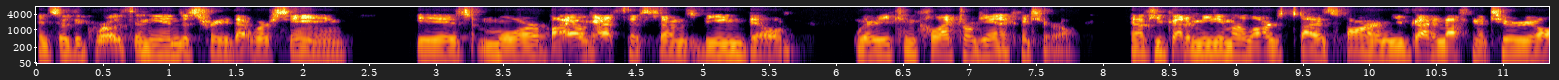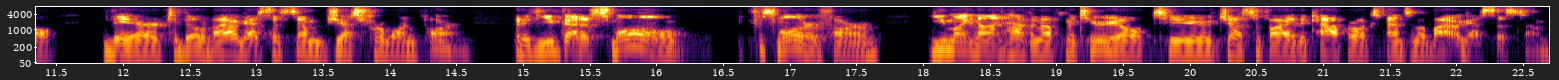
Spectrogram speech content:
And so the growth in the industry that we're seeing is more biogas systems being built where you can collect organic material. Now, if you've got a medium or large size farm, you've got enough material there to build a biogas system just for one farm. But if you've got a small, smaller farm, you might not have enough material to justify the capital expense of a biogas system.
